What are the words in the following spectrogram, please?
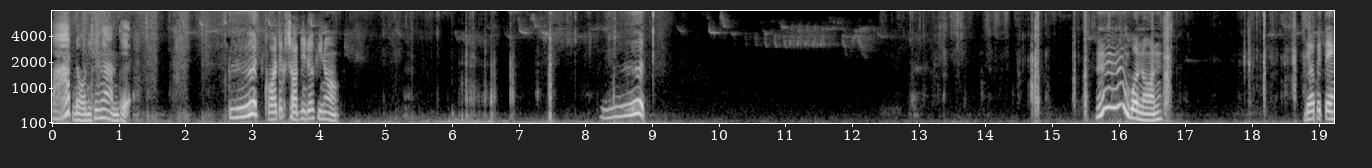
ปา ดอกนี่คืองามแท้ปื๊ดขอจักช็อตนี่เด้อพี่น้องปื๊ดอืมบ่นอน เดี๋ยวไปแต่ง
